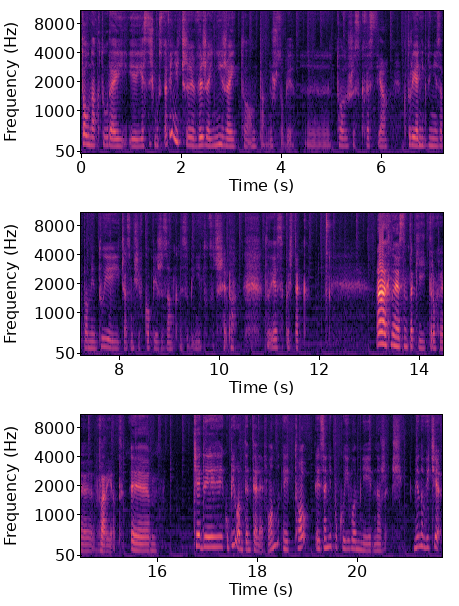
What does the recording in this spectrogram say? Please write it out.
tą, na której e, jesteśmy ustawieni, czy wyżej, niżej, to on tam już sobie, e, to już jest kwestia, której ja nigdy nie zapamiętuję i czasem się wkopię, że zamknę sobie nie to, co trzeba. To jest jakoś tak... Ach, no jestem taki trochę wariat. Em, kiedy kupiłam ten telefon, to zaniepokoiła mnie jedna rzecz. Mianowicie,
